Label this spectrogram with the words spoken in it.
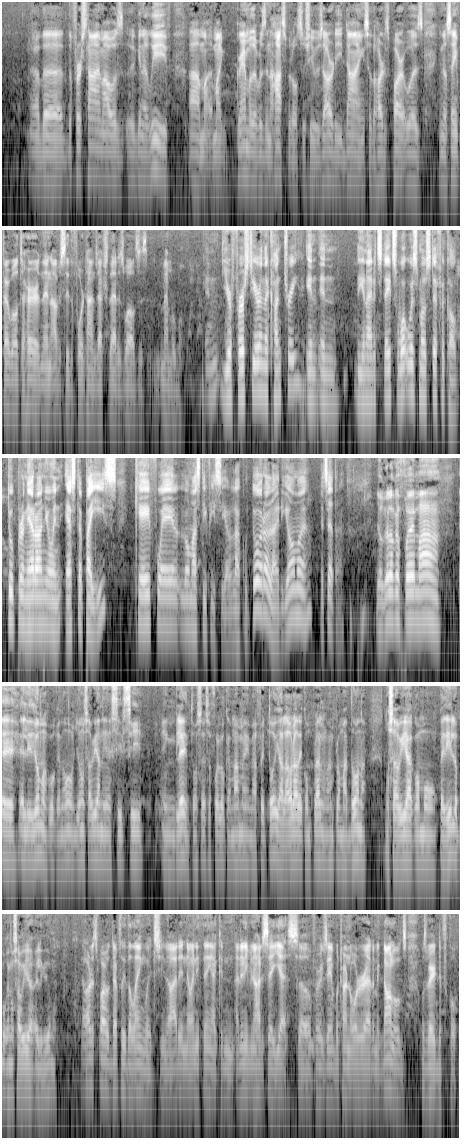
Uh, the the first time I was uh, gonna leave, uh, my, my, grandmother was in the hospital, so she was already dying. So the hardest part was, you know, saying farewell to her, and then obviously the four times after that as well is memorable. In your first year in the country, in in the United States, what was most difficult? Tu primer año en este país, ¿qué fue lo más difícil? ¿La cultura, el idioma, etcétera? Yo creo que fue más eh, el idioma, porque no, yo no sabía ni decir sí en inglés, entonces eso fue lo que más me, me afectó y a la hora de comprar, por ejemplo, McDonald's, no sabía cómo pedirlo porque no sabía el idioma. The hardest part was definitely the language. You know, I didn't know anything. I couldn't. I didn't even know how to say yes. So, for example, trying to order at a McDonald's was very difficult.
